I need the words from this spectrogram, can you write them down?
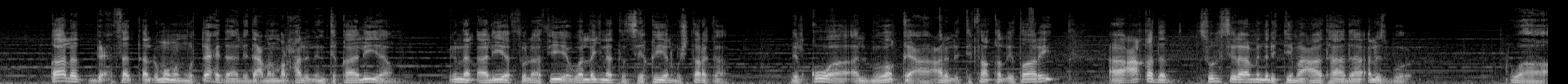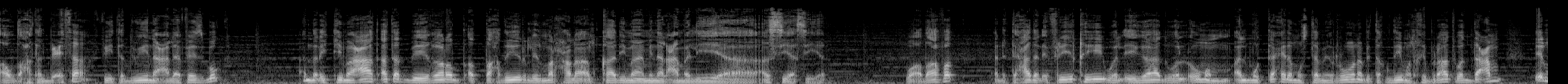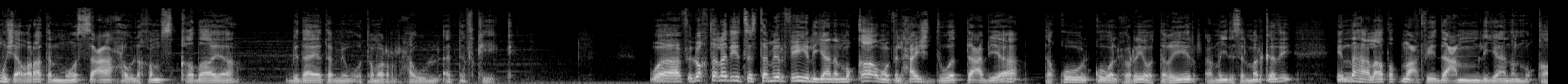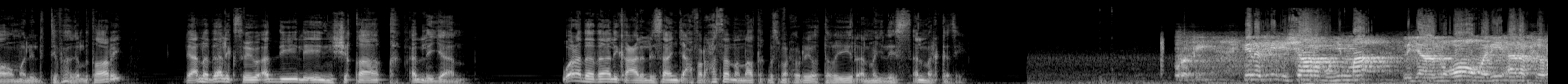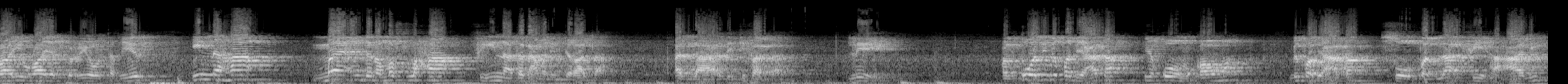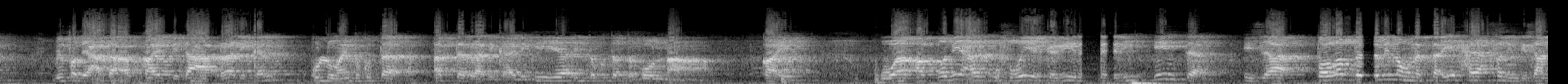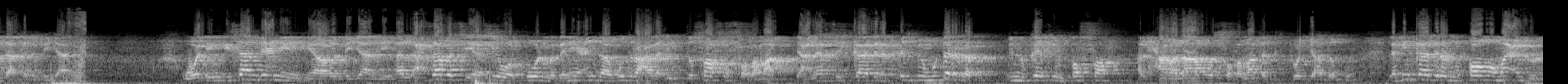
قالت بعثة الأمم المتحدة لدعم المرحلة الانتقالية إن الآلية الثلاثية واللجنة التنسيقية المشتركة للقوى الموقعة على الاتفاق الإطاري عقدت سلسلة من الاجتماعات هذا الأسبوع. وأوضحت البعثة في تدوين على فيسبوك أن الاجتماعات أتت بغرض التحضير للمرحلة القادمة من العملية السياسية. وأضافت الاتحاد الإفريقي والايجاد والأمم المتحدة مستمرون بتقديم الخبرات والدعم للمشاورات الموسعة حول خمس قضايا بداية من مؤتمر حول التفكيك. وفي الوقت الذي تستمر فيه لجان المقاومة في الحشد والتعبئة تقول قوى الحرية والتغيير المجلس المركزي إنها لا تطمع في دعم لجان المقاومة للاتفاق الإطاري لأن ذلك سيؤدي لانشقاق اللجان. ورد ذلك على لسان جعفر حسن الناطق باسم الحرية والتغيير المجلس المركزي. هنا في إشارة مهمة لجان المقاومه دي أنا في رأيي وراي الحريه والتغيير إنها ما عندنا مصلحة في إنها تدعم الانتقال ده الاتفاق ده. ليه؟ القوة دي بطبيعتها هي قوة مقاومة بطبيعتها صوت اللا فيها عالي بطبيعتها القائد بتاعها راديكال كل ما أنت كنت أكثر راديكاليه أنت كنت بتكون قائد والطبيعة الأفقية الكبيرة دي أنت إذا طلبت منهم التأييد حيحصل انقسام داخل اللجان. والانقسام بيعني انهيار اللجان. دي الاحزاب السياسية والقوى المدنية عندها قدرة على امتصاص الصدمات. يعني نفس الكادر الحزبي مدرب إنه كيف يمتص الحملات والصدمات اللي بتتوجه ضده. لكن كادر المقاومة ما عنده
